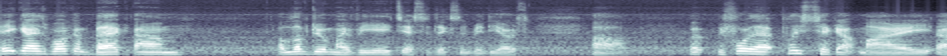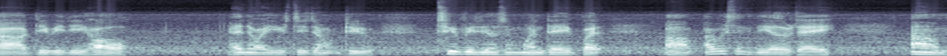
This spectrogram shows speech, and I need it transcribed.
Hey guys, welcome back. Um, I love doing my VHS addiction videos. Uh, but before that, please check out my uh, DVD haul. I know I usually don't do two videos in one day, but um, I was thinking the other day, um,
